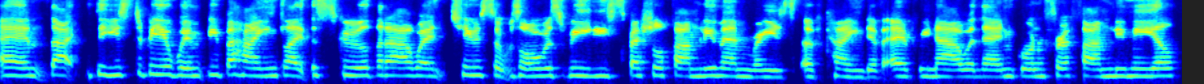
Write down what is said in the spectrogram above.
Um, that there used to be a Wimpy behind like the school that I went to, so it was always really special family memories of kind of every now and then going for a family meal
